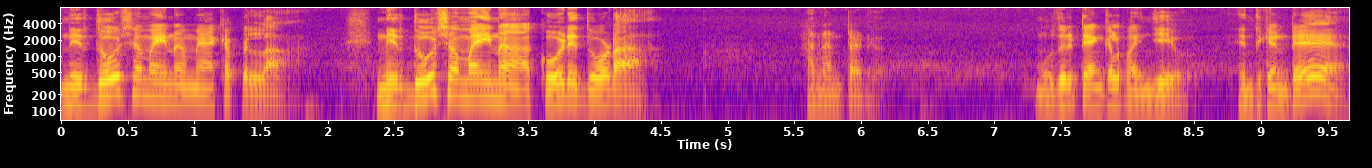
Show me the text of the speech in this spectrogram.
నిర్దోషమైన మేక పిల్ల నిర్దోషమైన కోడి దూడ అని అంటాడు. ముదురు టెంకలు పనిచేయవు ఎందుకంటే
